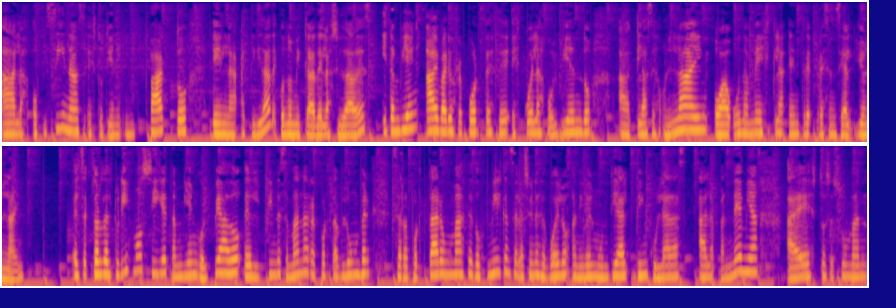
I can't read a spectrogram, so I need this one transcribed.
a las oficinas. Esto tiene impacto en la actividad económica de las ciudades. Y también hay varios reportes de escuelas volviendo a clases online o a una mezcla entre presencial y online. El sector del turismo sigue también golpeado. El fin de semana, reporta Bloomberg, se reportaron más de 2.000 cancelaciones de vuelo a nivel mundial vinculadas a la pandemia. A esto se suman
